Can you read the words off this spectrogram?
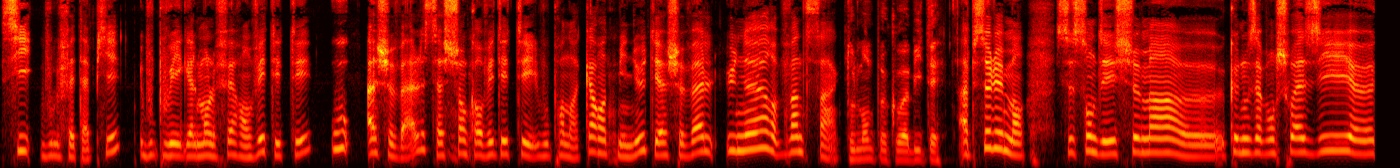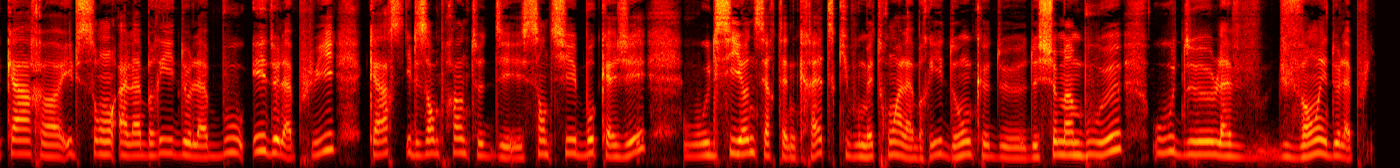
si vous le faites à pied. Vous pouvez également le faire en VTT ou à cheval, sachant qu'en VTT, il vous prendra 40 minutes et à cheval 1h25. Tout le monde peut cohabiter. Absolument. Ce sont des chemins euh, que nous avons choisis euh, car euh, ils sont à l'abri de la boue et de la pluie, car ils empruntent des sentiers bocagés où ils sillonnent certaines crêtes qui vous mettront à l'abri donc de, de chemins boueux ou de la, du vent et de la pluie.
